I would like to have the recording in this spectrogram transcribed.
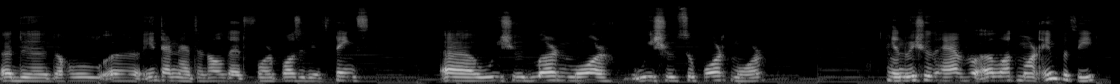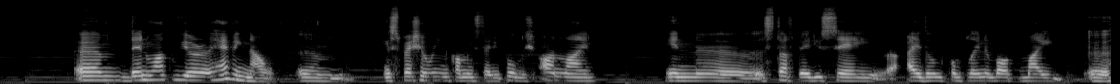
uh, the the whole uh, internet and all that for positive things. Uh, we should learn more we should support more and we should have a lot more empathy um, than what we are having now um, especially in comments that you publish online in uh, stuff that you say i don't complain about my uh,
